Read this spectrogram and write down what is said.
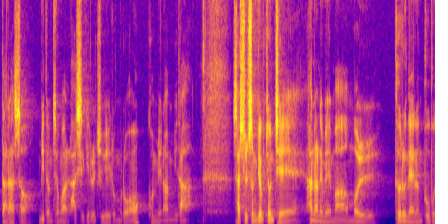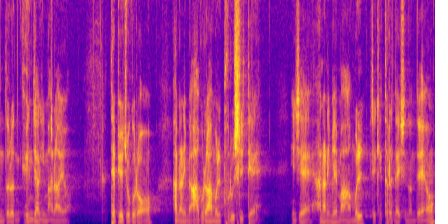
따라서 믿음 생활 하시기를 주의 이름으로 권면합니다. 사실 성경 전체에 하나님의 마음을 드러내는 부분들은 굉장히 많아요. 대표적으로 하나님의 아브라함을 부르실 때 이제 하나님의 마음을 이렇게 드러내시는데요.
